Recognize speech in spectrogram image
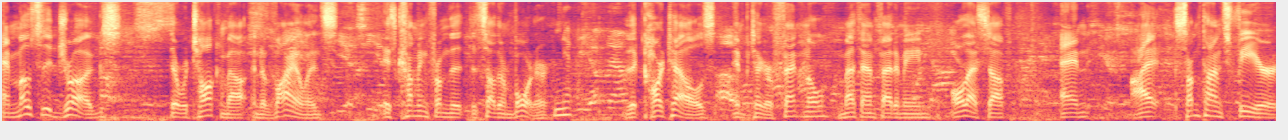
And most of the drugs that we're talking about and the violence is coming from the, the southern border. Yep. The cartels, in particular fentanyl, methamphetamine, all that stuff. And I sometimes fear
